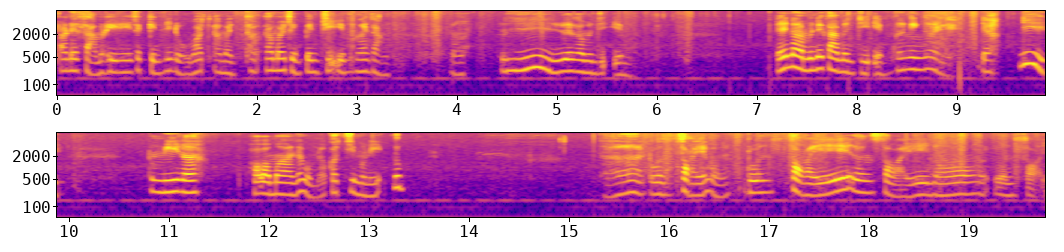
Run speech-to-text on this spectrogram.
ภายในสามนาทีนี้จะกินให้ดูว่าทำไมทำไมถึงเป็น GM ง่ายจังเนี่เรื่องการเป็น GM แนะนำไม่ได้การเป็น GM ก็ง่ายๆเลยนะนี่ ตรงนี้นะ พอประมาณนะผมแล้วก็จิ้มอันนี้ปุ๊บอ่าโดนสอยครับผมโดนสอยโดนสอยน้องโดนสอย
